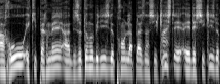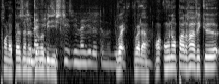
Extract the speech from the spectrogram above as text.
à roues et qui permet à des automobilistes de prendre la place d'un cycliste et, et des cyclistes de prendre la place d'un automobiliste. cycliste, Ouais, voilà. On, on en parlera avec eux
